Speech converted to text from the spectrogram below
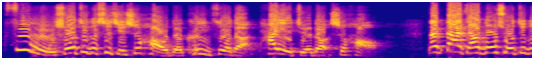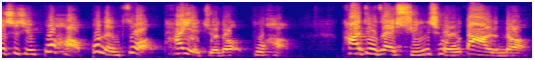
父母说这个事情是好的，可以做的，他也觉得是好。那大家都说这个事情不好，不能做，他也觉得不好。他就在寻求大人的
